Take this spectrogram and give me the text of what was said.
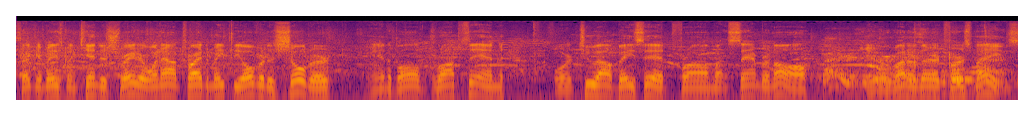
Second baseman Kenda Schrader went out, tried to make the over the shoulder, and the ball drops in for a two out base hit from Sam Bernal. Your runner there at first base.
